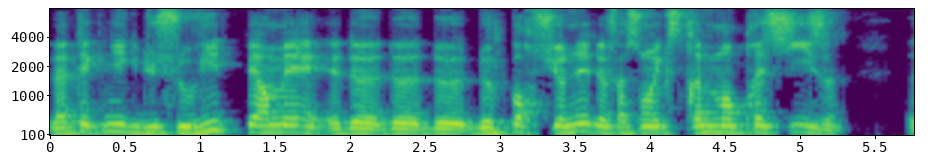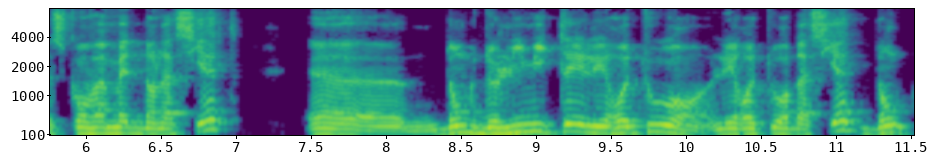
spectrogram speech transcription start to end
la technique du sous-vide permet de, portionner de façon extrêmement précise ce qu'on va mettre dans l'assiette euh, donc de limiter les retours d'assiette, donc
